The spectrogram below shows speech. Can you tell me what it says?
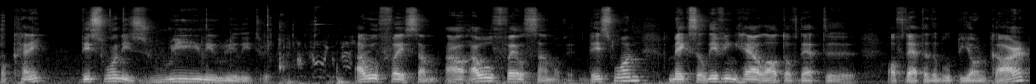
okay this one is really really tricky I will face some I'll, I will fail some of it. This one makes a living hell out of that uh, of that AWP on car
